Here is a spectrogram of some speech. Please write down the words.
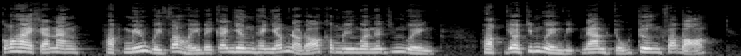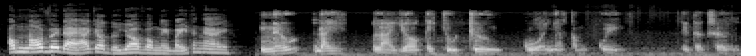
có hai khả năng hoặc miếu bị phá hủy bởi cá nhân hay nhóm nào đó không liên quan đến chính quyền, hoặc do chính quyền Việt Nam chủ trương phá bỏ. Ông nói với Đài Á Châu Tự Do vào ngày 7 tháng 2. Nếu đây là do cái chủ trương của nhà cầm quyền thì thực sự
